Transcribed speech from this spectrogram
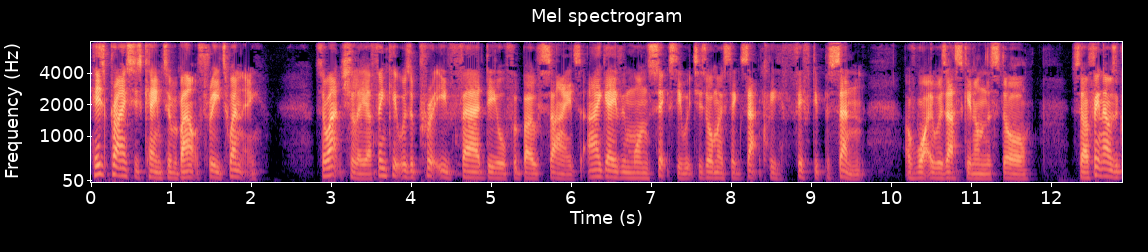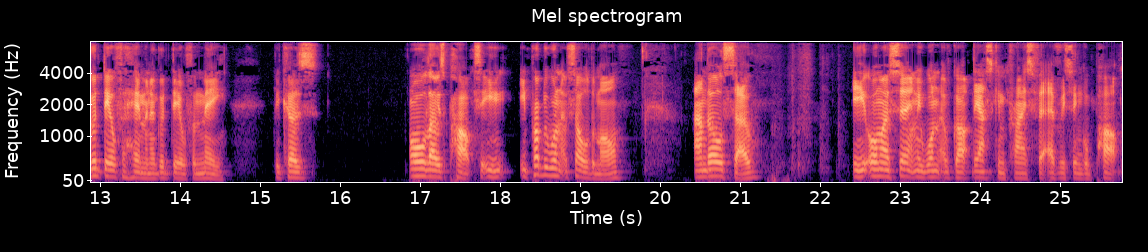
His prices came to about 320. So actually, I think it was a pretty fair deal for both sides. I gave him 160, which is almost exactly 50% of what he was asking on the store. So I think that was a good deal for him and a good deal for me. Because all those pops, he, he probably wouldn't have sold them all. And also, he almost certainly wouldn't have got the asking price for every single pop.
